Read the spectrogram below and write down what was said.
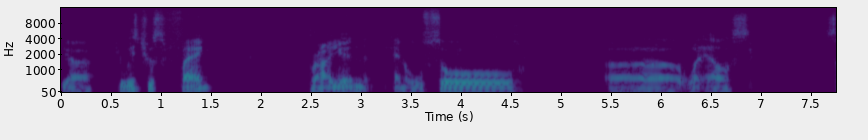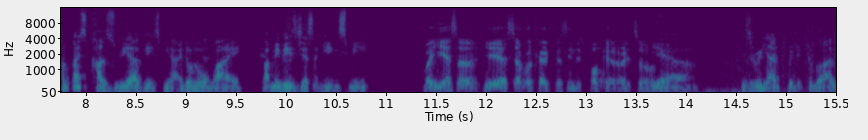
yeah, he always choose Fang, Brian, and also uh what else? Sometimes Kazuya against me. I don't know why, but maybe it's just against me. But he has a he has several characters in his pocket, right? So Yeah. He's really unpredictable. I'm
